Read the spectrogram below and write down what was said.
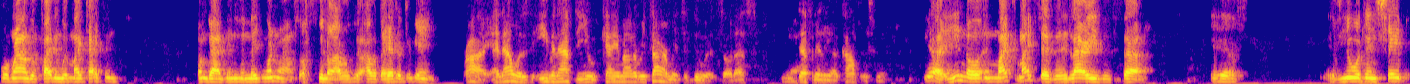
four rounds of fighting with Mike Tyson. Some guys didn't even make one round, so you know I was I was ahead of the game. Right, and that was even after you came out of retirement to do it. So that's yeah. definitely an accomplishment. Yeah, he know, and Mike Mike says that Larry's is uh, if if you was in shape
